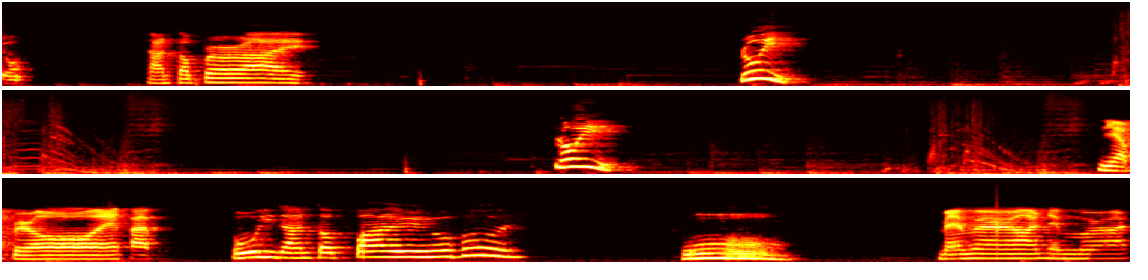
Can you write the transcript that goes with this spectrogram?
จบด่านต่อไปลุย ลุย เรียบร้อยครับ อุ้ยด่านต่อไป โอ้โหยโอ้แมมมรัดแมมมรัด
